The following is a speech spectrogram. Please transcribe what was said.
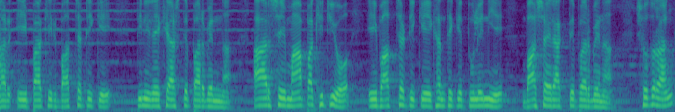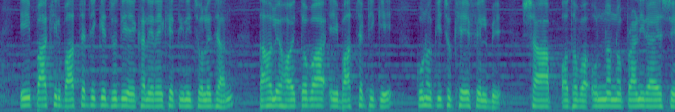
আর এই পাখির বাচ্চাটিকে তিনি রেখে আসতে পারবেন না। আর সেই মা পাখিটিও এই বাচ্চাটিকে এখান থেকে তুলে নিয়ে বাসায় রাখতে পারবে না। সুতরাং এই পাখির বাচ্চাটিকে যদি এখানে রেখে তিনি চলে যান, তাহলে হয়তোবা এই বাচ্চাটিকে কোনো কিছু খেয়ে ফেলবে। সাপ অথবা অন্যান্য প্রাণীরা এসে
